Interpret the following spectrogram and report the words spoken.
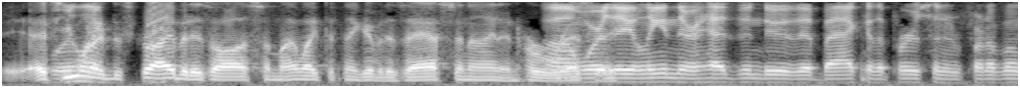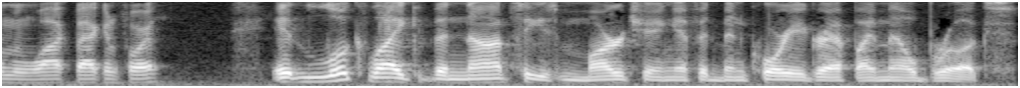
If you want to describe it as awesome, I like to think of it as asinine and Uh, horrific. where they lean their heads into the back of the person in front of them and walk back and forth? It looked like the Nazis marching if it had been choreographed by Mel Brooks.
